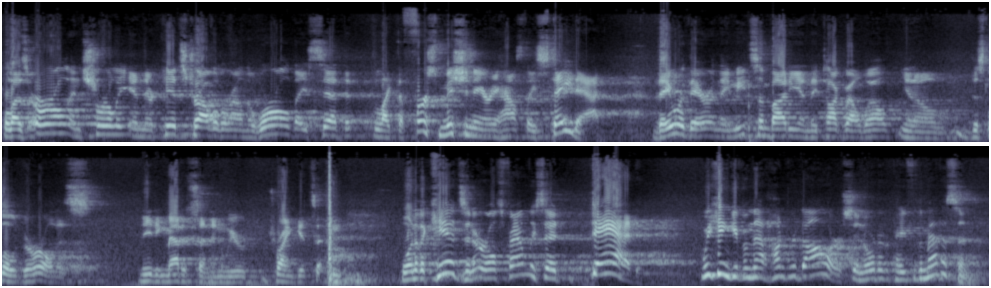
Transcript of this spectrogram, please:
Well, as Earl and Shirley and their kids traveled around the world, they said that, like the first missionary house they stayed at, they were there and they meet somebody and they talk about, well, you know, this little girl is needing medicine and we were trying to get. And one of the kids in Earl's family said, Dad, we can give him that $100 in order to pay for the medicine.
